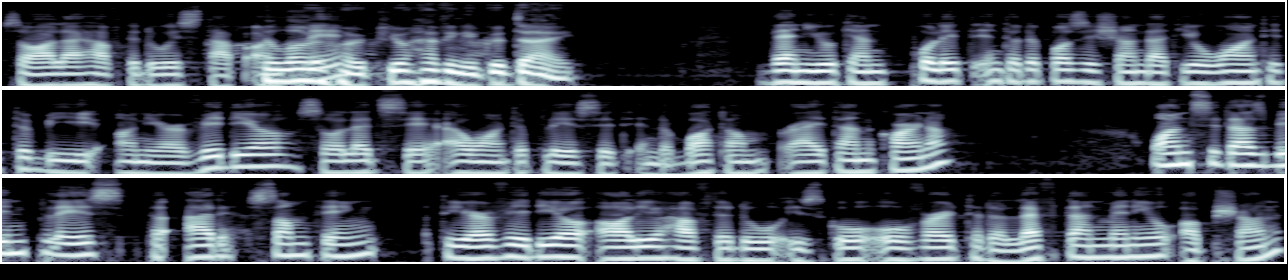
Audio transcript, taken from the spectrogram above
So all I have to do is tap on Hello, play. hope you're having a good day. Then you can pull it into the position that you want it to be on your video. So let's say I want to place it in the bottom right hand corner. Once it has been placed to add something to your video, all you have to do is go over to the left hand menu option.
